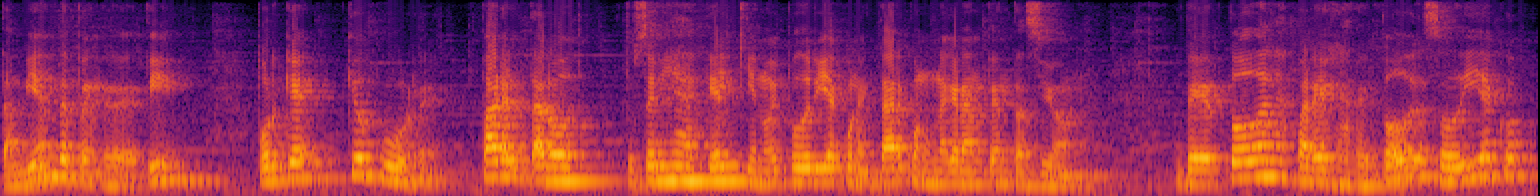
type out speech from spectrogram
También depende de ti. Porque, ¿qué ocurre? Para el tarot, tú serías aquel quien hoy podría conectar con una gran tentación. De todas las parejas, de todo el zodíaco,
